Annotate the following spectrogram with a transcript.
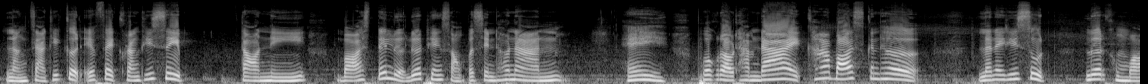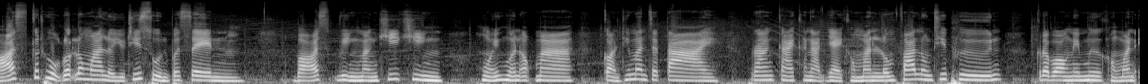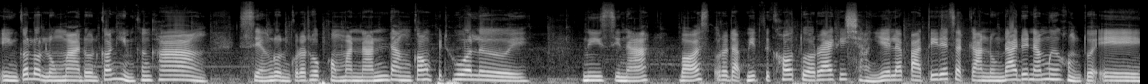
หลังจากที่เกิดเอฟเฟกต์ครั้งที่ 10 ตอนนี้บอสได้เหลือเลือดเพียง 2%เท่านั้น เฮ้ hey, พวกเราทำได้ฆ่าบอสกันเถอะ และในที่สุดเลือดของบอสก็ถูกลดลงมาเหลืออยู่ที่ 0%บอสวิงมังคี้คิงหวยหวนออกมาก่อนที่มันจะตาย ร่างกายขนาดใหญ่ของมันล้มฟาดลงที่พื้น กระบองในมือของมันเองก็หล่นลงมาโดนก้อนหินข้างๆ เสียงหล่นกระทบของมันนั้นดังก้องไปทั่วเลย นี่สินะ บอส ระดับมิติเข้าตัวแรกที่ฉางเย่และปาร์ตี้ได้จัดการลงได้ด้วยน้ำมือของตัวเอง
